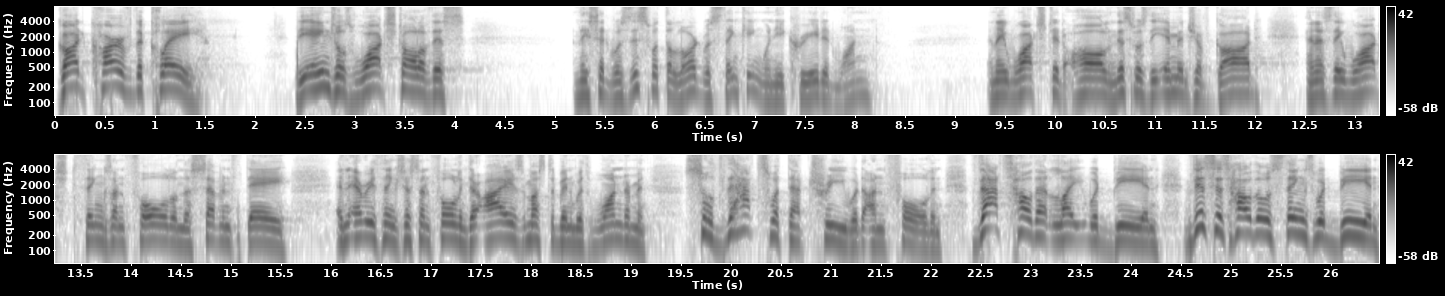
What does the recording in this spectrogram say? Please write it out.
God carved the clay the angels watched all of this and they said, Was this what the Lord was thinking when He created one? And they watched it all, and this was the image of God. And as they watched things unfold on the seventh day, and everything's just unfolding. Their eyes must have been with wonderment. So that's what that tree would unfold, and that's how that light would be, and this is how those things would be. And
